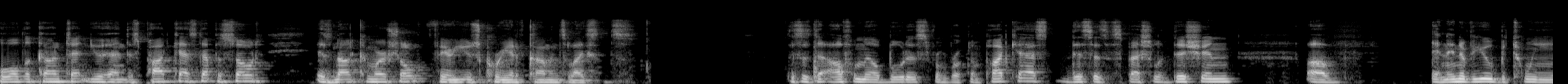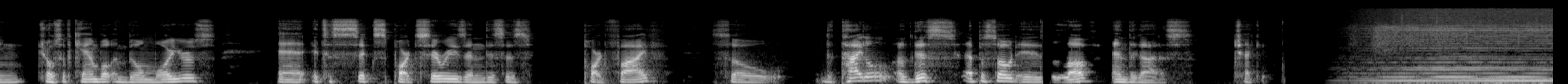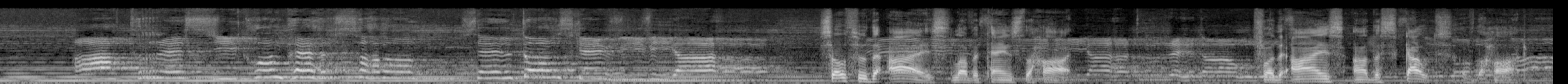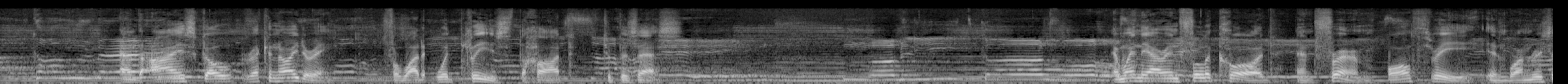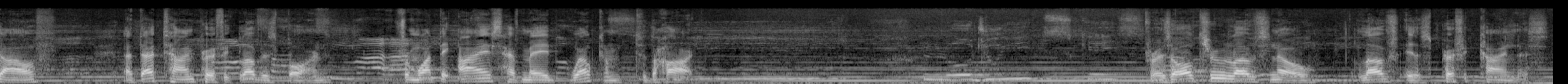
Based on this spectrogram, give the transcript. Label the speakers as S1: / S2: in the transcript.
S1: All the content you hear in this podcast episode is non commercial, fair use Creative Commons license. This is the Alpha Male Buddhist from Brooklyn podcast. This is a special edition of an interview between Joseph Campbell and Bill Moyers. And it's a six part series, and this is part five. So the title of this episode is Love and the Goddess. Check it.
S2: So through the eyes, love attains the heart. For the eyes are the scouts of the heart. And the eyes go reconnoitering for what it would please the heart to possess. And when they are in full accord and firm, all three in one resolve, at that time perfect love is born from what the eyes have made welcome to the heart. For as all true loves know, love is perfect kindness.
